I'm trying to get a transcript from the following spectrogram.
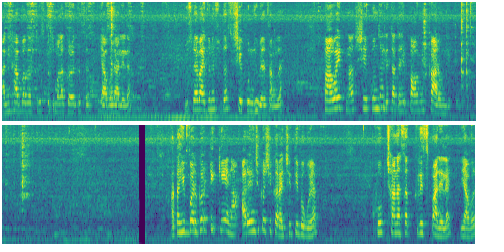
आणि हा बघा क्रिस्प तुम्हाला कळत असेल यावर आलेला. दुसऱ्या बाजूने सुद्धा शेकून घेऊया चांगला. पाव आहेत ना शेकून झालेत. आता हे पाव मी काढून घेते. आता ही बर्गर टिक्की आहे ना अरेंज कशी करायची ती बघूया. खूप छान असा क्रिस्प आलेला आहे यावर.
